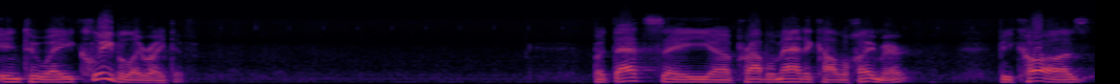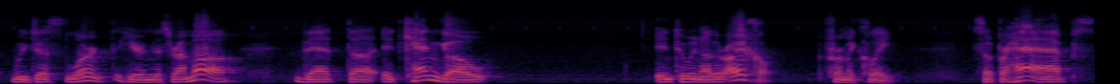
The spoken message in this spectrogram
into a kli below. But that's a uh, problematic kavachimer because we just learned here in this Ramah that uh, it can go into another eichel from a kli. So perhaps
